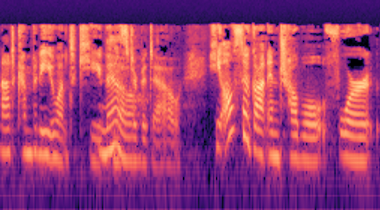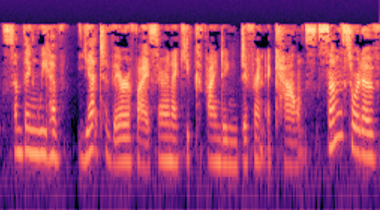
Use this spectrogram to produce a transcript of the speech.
Not company you want to keep, No. Mr. Bedaux. He also got in trouble for something we have yet to verify. Sarah and I keep finding different accounts. Some sort of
